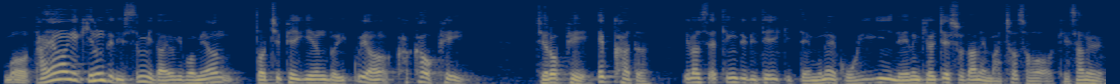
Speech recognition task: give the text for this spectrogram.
뭐 다양하게 기능들이 있습니다. 여기 보면 더치페이 기능도 있고요. 카카오페이, 제로페이, 앱카드 이런 세팅들이 되어 있기 때문에 고객이 내는 결제 수단에 맞춰서 계산을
